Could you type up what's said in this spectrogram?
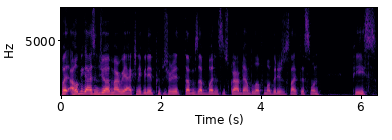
But I hope you guys enjoyed my reaction. If you did, please be sure to hit thumbs up button, subscribe down below for more videos just like this one. Peace.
